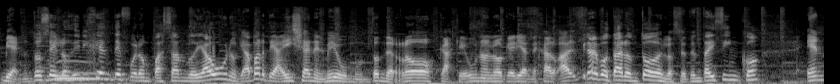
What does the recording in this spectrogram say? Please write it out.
Bien, entonces los dirigentes fueron pasando de a uno, que aparte ahí ya en el medio hubo un montón de roscas que uno no querían dejar. Al final votaron todos los 75 en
